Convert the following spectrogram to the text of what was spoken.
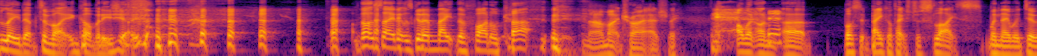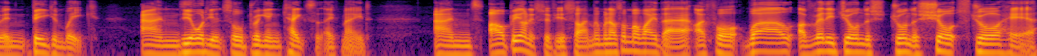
lead up to writing comedy shows. I'm not saying it was going to make the final cut. No, I might try it actually. I went on, uh, what's it, Bake Off Extra Slice when they were doing Vegan Week, and the audience all bring in cakes that they've made. And I'll be honest with you, Simon. When I was on my way there, I thought, well, I've really drawn the drawn the short straw here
